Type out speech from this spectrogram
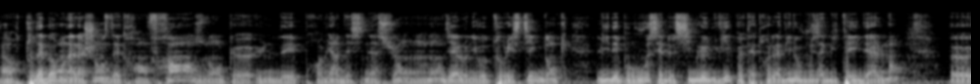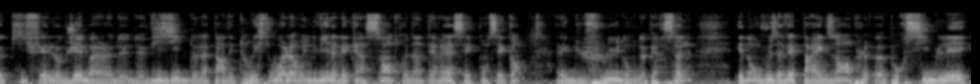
Alors tout d'abord, on a la chance d'être en France, donc euh, une des premières destinations mondiales au niveau touristique. Donc l'idée pour vous, c'est de cibler une ville, peut-être la ville où vous habitez idéalement, euh, qui fait l'objet bah, de, visites de la part des touristes, ou alors une ville avec un centre d'intérêt assez conséquent, avec du flux donc de personnes. Et donc vous avez par exemple, euh, pour cibler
